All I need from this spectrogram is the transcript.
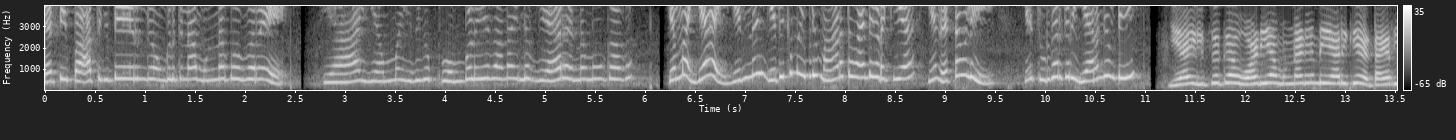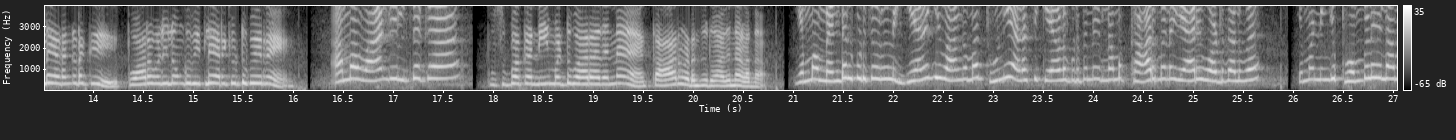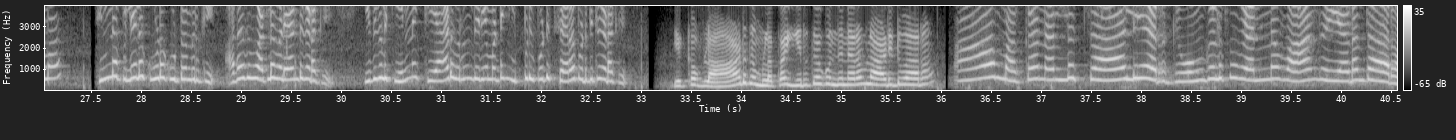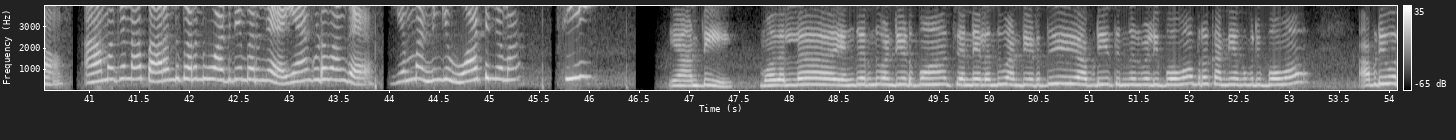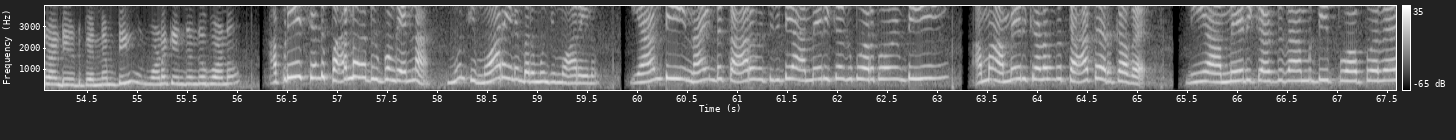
ஏட்டி பாத்துக்கிட்டே இருங்க. உங்களுக்கு நான் முன்ன போறேன். யா எம்மா இதுக்கு பொம்பளையே தானா? இல்ல வேற என்னமோக்காக? எம்மா ஏன் என்ன? எதுக்குமா இப்படி மானத்தை வாண்டி கிடக்கியா? ஏன் நெட்டவள்ளி ஏன் சுடிதார் இறங்கி விட்டி ஏன் இழிச்சக்கா ஓடியா முன்னாடி வந்து ஏறிக்க. டயர்ல இடம் கிடக்கு. போற வழியில உங்க வீட்டுல இறக்கி விட்டு போயிடுறேன். ஆமா வாங்க இழுச்சக்கா. புசுப்பாக்கா நீ மட்டும் வராதென்ன கார் உடஞ்சிரும். அதனால தான் எம்மா மெண்டல் பிடிச்சவள இறங்கி வாங்கம்மா துணி அலசி கேவலப்படுத்துன்னு இல்லாம கார் மேல யாரி ஓட்டுதாளுவ? எம்மா நீங்க பொம்பளை இல்லாமா சின்ன பிள்ளைல கூட கூட்டு வந்திருக்கு. அதாவது வாட்டில விளையாண்டு கிடக்கு. இதுகளுக்கு என்ன கேடு வருதுன்னு தெரிய மாட்டேங்க இப்படி போட்டு சிரப்படுத்திட்டு கிடக்கு. எக்க விளாடுதம்லக்கா இருக்க கொஞ்ச நேரம் விளையாடிட்டு வரோம். ஆமாக்கா நல்ல ஜாலியா இருக்கு. உங்களுக்கும் வேணா வாங்க இடம் தாரோம். ஆமாக்கா நான் பறந்து பறந்து ஓட்டுதே பாருங்க. ஏன் கூட வாங்க. எம்மா நீங்க ஓட்டுங்கம்மா. சீ. ஏன்டி முதல்ல எங்கேருந்து வண்டி எடுப்போம்? சென்னையிலேருந்து வண்டி எடுத்து அப்படியே திருநெல்வேலி போவோம் அப்புறம் கன்னியாகுமரி போவோம். அப்படியே ஒரு வண்டி எடுப்பேன். என்ன அப்படி? உனக்கு எங்கெங்கே போகணும்? அப்படியே சேர்ந்து பார்லவத்துக்கு போங்க எல்லாம். மூஞ்சி மாறையிலும் பாரு மூஞ்சி மாறையிலும் ஏன்டி நான் இந்த காரை வச்சுக்கிட்டு அமெரிக்காவுக்கு போற போறேன்டி. அம்மா அமெரிக்கால உங்க தாத்தா இருக்காவ. நீ அமெரிக்காவுக்கு தான் போக போற.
